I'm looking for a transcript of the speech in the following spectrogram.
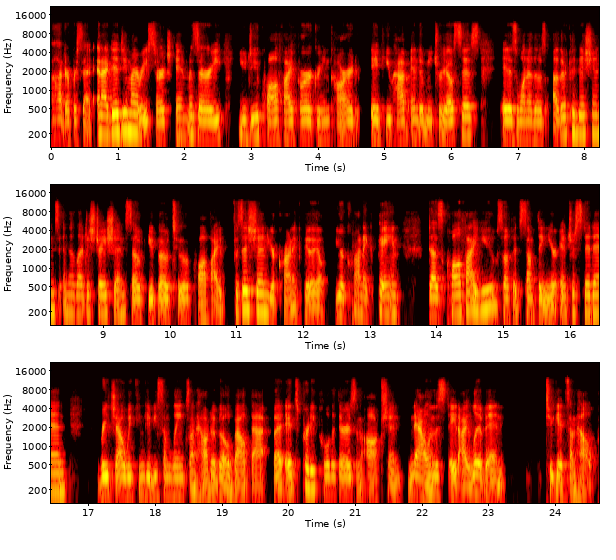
100% and i did do my research in missouri. You do qualify for a green card. If you have endometriosis it is one of those other conditions in the legislation so if you go to a qualified physician your chronic your chronic pain does qualify you. So if it's something you're interested in reach out. We can give you some links on how to go about that. But it's pretty cool that there is an option now in the state I live in to get some help.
